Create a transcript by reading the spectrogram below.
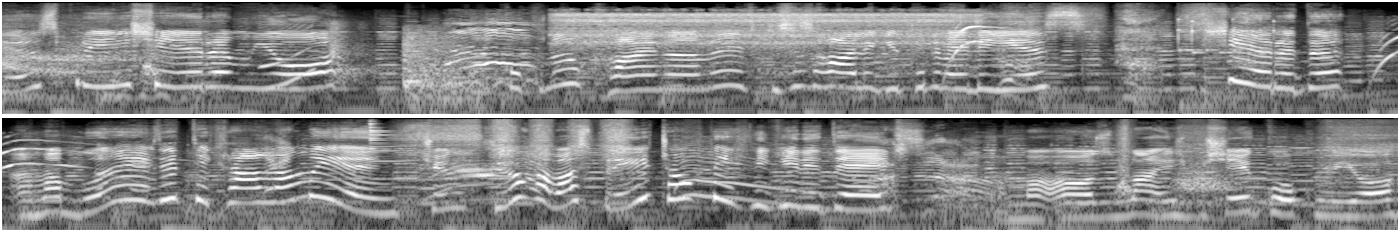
Hayır sprey işe yaramıyor. Kokunun kaynağını etkisiz hale getirmeliyiz. İşe yaradı. Ama bunu evde tekrarlamayın. Çünkü hava spreyi çok tehlikelidir. Ama ağzımdan hiçbir şey kokmuyor.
